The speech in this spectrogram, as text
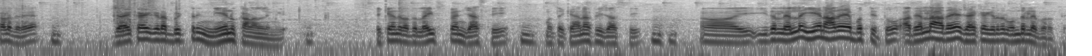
ಕಳೆದ್ರೆ ಜಾಯ್ಕಾಯಿ ಗಿಡ ಬಿಟ್ಟರೆ ಇನ್ನೇನು ಕಾಣಲ್ಲ ನಿಮಗೆ. ಯಾಕೆಂದ್ರೆ ಅದು ಲೈಫ್ ಸ್ಪ್ಯಾನ್ ಜಾಸ್ತಿ, ಮತ್ತೆ ಕ್ಯಾನಫಿ ಜಾಸ್ತಿ. ಇದರಲ್ಲೆಲ್ಲ ಏನು ಆದಾಯ ಬತ್ತಿತ್ತು ಅದೆಲ್ಲ ಆದಾಯ ಜಾಯ್ಕಾಯಿ ಗಿಡದಲ್ಲಿ ಒಂದರಲ್ಲೇ ಬರುತ್ತೆ.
